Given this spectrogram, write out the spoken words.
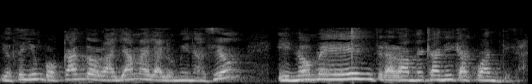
yo estoy invocando la llama de la iluminación y no me entra la mecánica cuántica.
